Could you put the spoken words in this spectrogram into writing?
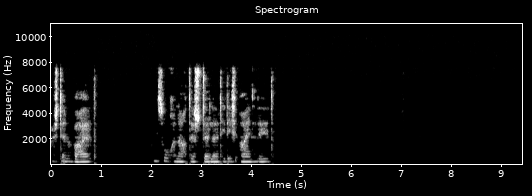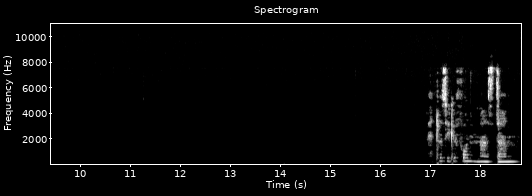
durch den Wald und suche nach der Stelle, die dich einlädt. Du sie gefunden hast, dann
